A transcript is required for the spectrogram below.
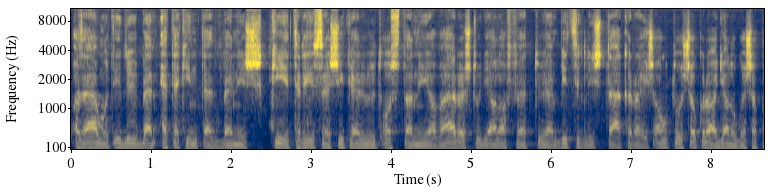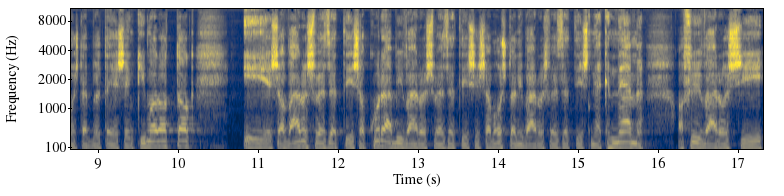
az elmúlt időben e tekintetben is két részre sikerült osztani a várost, ugye alapvetően biciklistákra és autósokra, a gyalogosok most ebből teljesen kimaradtak, és a városvezetés, a korábbi városvezetés és a mostani városvezetésnek nem a fővárosi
